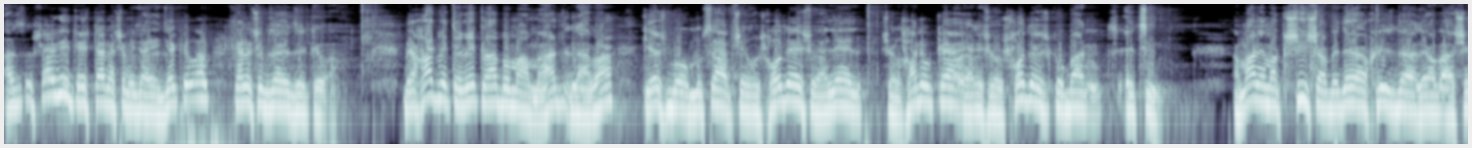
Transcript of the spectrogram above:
אז אפשר להגיד שיש טענה שמזהה את זה כיואב, טענה שמזהה את זה כיואב. באחד בטבת לא בו מעמד, למה? כי יש בו מוסף של ראש חודש והלל של חנוכה, והלל של ראש חודש, קורבן עצים. אמר להם הקשישה בדרך חיסדא לרב אשי,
